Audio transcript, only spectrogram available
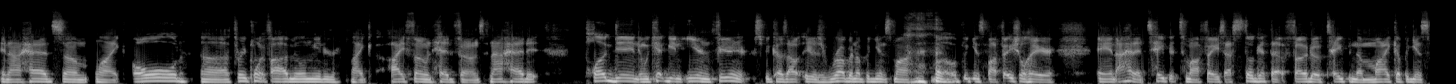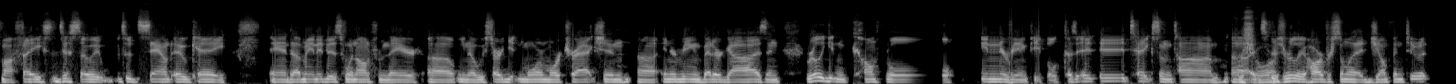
and I had some like old uh, 3.5 millimeter like iPhone headphones, and I had it plugged in and we kept getting ear interference because I, it was rubbing up against my up against my facial hair and I had to tape it to my face. I still get that photo of taping the mic up against my face just so it would sound okay. And I mean, it just went on from there. Uh, you know, we started getting more and more traction, uh, interviewing better guys and really getting comfortable interviewing people because it, it takes some time. Uh, sure. it's, it's, really hard for someone to jump into it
